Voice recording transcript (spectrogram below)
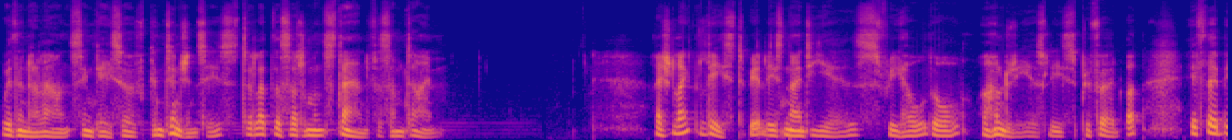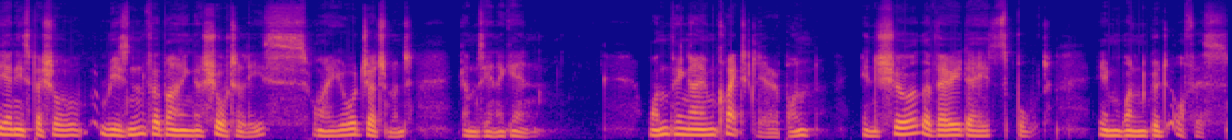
with an allowance in case of contingencies to let the settlement stand for some time. I should like the lease to be at least 90 years freehold or 100 years lease preferred, but if there be any special reason for buying a shorter lease, why your judgment comes in again. One thing I am quite clear upon insure the very day it's bought in one good office.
